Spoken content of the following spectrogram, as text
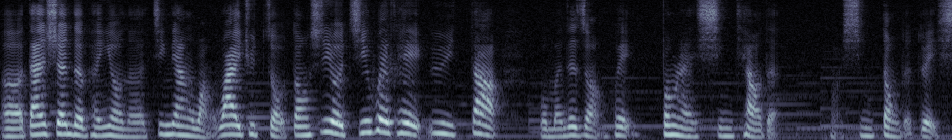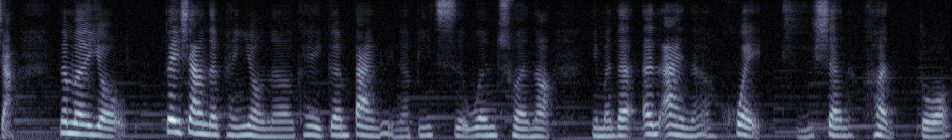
呃，单身的朋友呢，尽量往外去走动，是有机会可以遇到我们这种会怦然心跳的、哦心动的对象。那么有对象的朋友呢，可以跟伴侣呢彼此温存哦，你们的恩爱呢会提升很多。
